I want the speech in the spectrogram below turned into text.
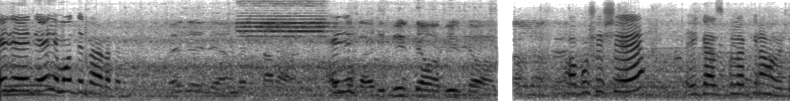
এই যে এই যে এই যে মধ্যে ছাড়াটা দেন। এই যে অবশেষে এই গাছগুলো কেনা হইল।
